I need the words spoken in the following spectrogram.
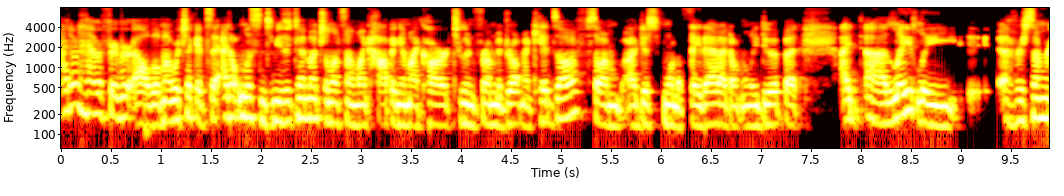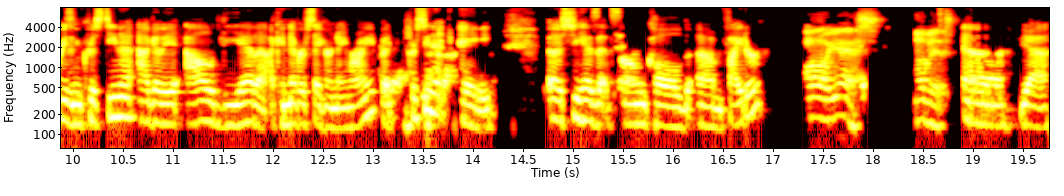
I don't have a favorite album. I wish I could say I don't listen to music too much unless I'm like hopping in my car to and from to drop my kids off. So I'm I just want to say that I don't really do it. But I uh, lately, uh, for some reason, Christina Aguilera. I can never say her name right, but Christina A. Uh, she has that song called um, "Fighter." Oh yes, Love it. Uh, yeah.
